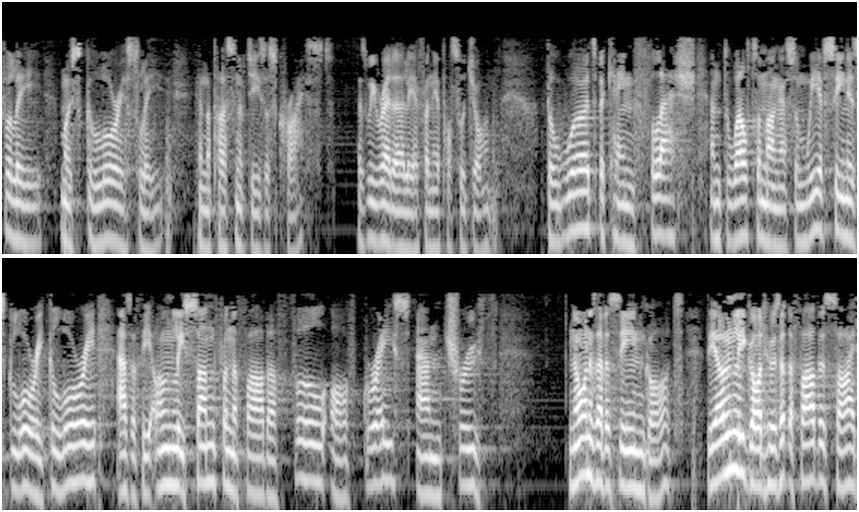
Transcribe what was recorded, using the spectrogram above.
fully, most gloriously in the person of Jesus Christ. As we read earlier from the Apostle John, the Word became flesh and dwelt among us, and we have seen His glory, glory as of the only Son from the Father, full of grace and truth. No one has ever seen God. The only God who is at the Father's side,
